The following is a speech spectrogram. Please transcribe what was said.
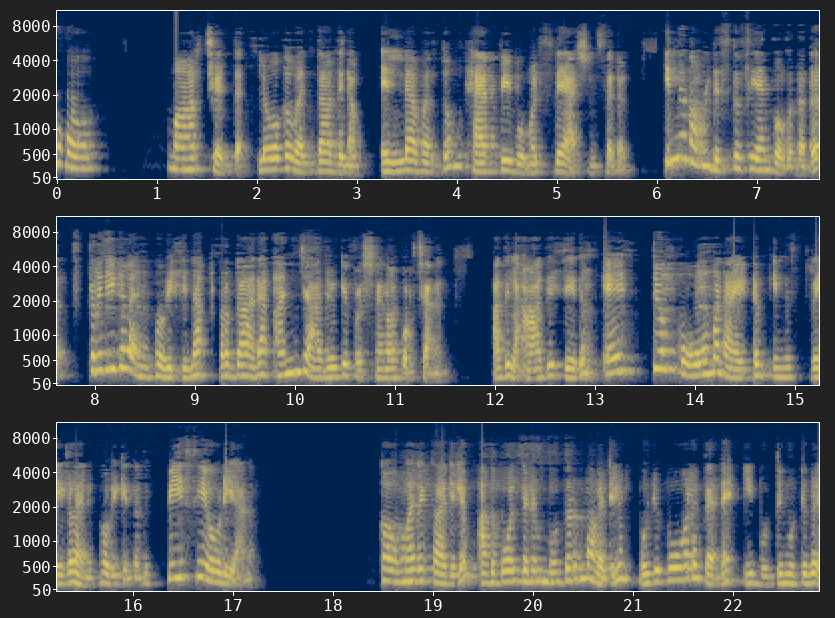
ഹലോ മാർച്ച് എട്ട് ലോക വനിതാ ദിനം. എല്ലാവർക്കും ഹാപ്പി വുമൻസ് ഡേ ആശംസകൾ. ഇന്ന് നമ്മൾ ഡിസ്കസ് ചെയ്യാൻ പോകുന്നത് സ്ത്രീകൾ അനുഭവിക്കുന്ന പ്രധാന അഞ്ച് ആരോഗ്യ പ്രശ്നങ്ങളെ കുറിച്ചാണ്. അതിൽ ആദ്യത്തേതും ഏറ്റവും കോമൺ ആയിട്ടും ഇന്ന് സ്ത്രീകൾ അനുഭവിക്കുന്നത് പി സി ഒ ഡി ആണ്. കൗമാരക്കാരിലും അതുപോലെ തന്നെ മുതിർന്നവരിലും ഒരുപോലെ തന്നെ ഈ ബുദ്ധിമുട്ടുകൾ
